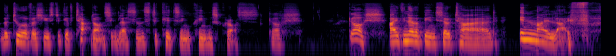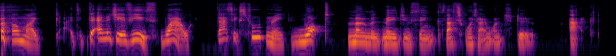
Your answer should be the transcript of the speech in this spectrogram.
the two of us used to give tap dancing lessons to kids in King's Cross. Gosh. Gosh. I've never been so tired in my life. Oh my God. The energy of youth. Wow. That's extraordinary. what moment made you think that's what I want to do? Act.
